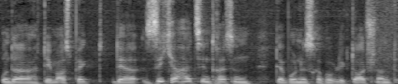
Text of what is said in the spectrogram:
unter dem Aspekt der Sicherheitsinteressen der Bundesrepublik Deutschland.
